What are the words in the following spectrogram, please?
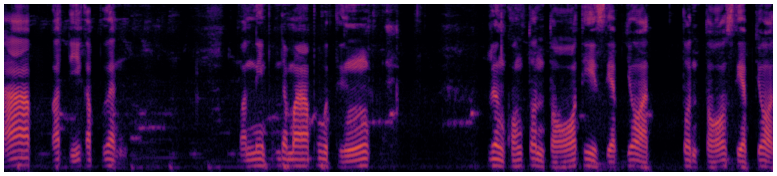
ครับวัสดีครับเพื่อน วันนี้ผมจะมาพูดถึง เรื่องของต้นตอที่เสียบยอด ต้นตอเสียบยอด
